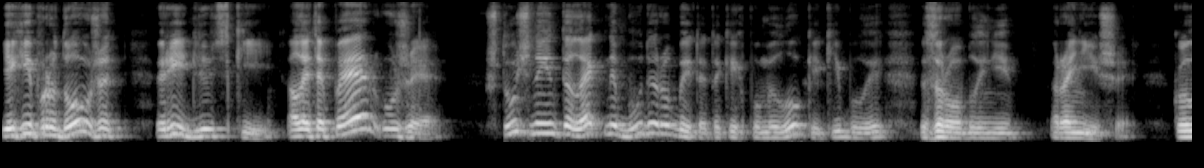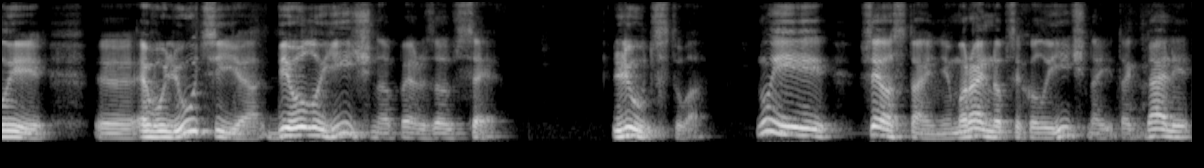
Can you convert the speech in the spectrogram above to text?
які продовжать рід людський. Але тепер уже штучний інтелект не буде робити таких помилок, які були зроблені раніше, коли е, еволюція біологічна, перш за все, людства, ну і все останнє, морально-психологічна і так далі,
